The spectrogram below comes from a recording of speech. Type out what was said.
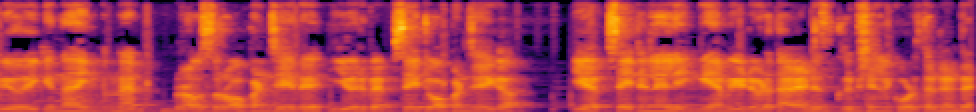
ഉപയോഗിക്കുന്ന ഇന്റർനെറ്റ് ബ്രൗസർ ഓപ്പൺ ചെയ്ത് ഈ ഒരു വെബ്സൈറ്റ് ഓപ്പൺ ചെയ്യുക. ഈ വെബ്സൈറ്റിന്റെ ലിങ്ക് ഞാൻ വീഡിയോയുടെ താഴെ ഡിസ്ക്രിപ്ഷനിൽ കൊടുത്തിട്ടുണ്ട്.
